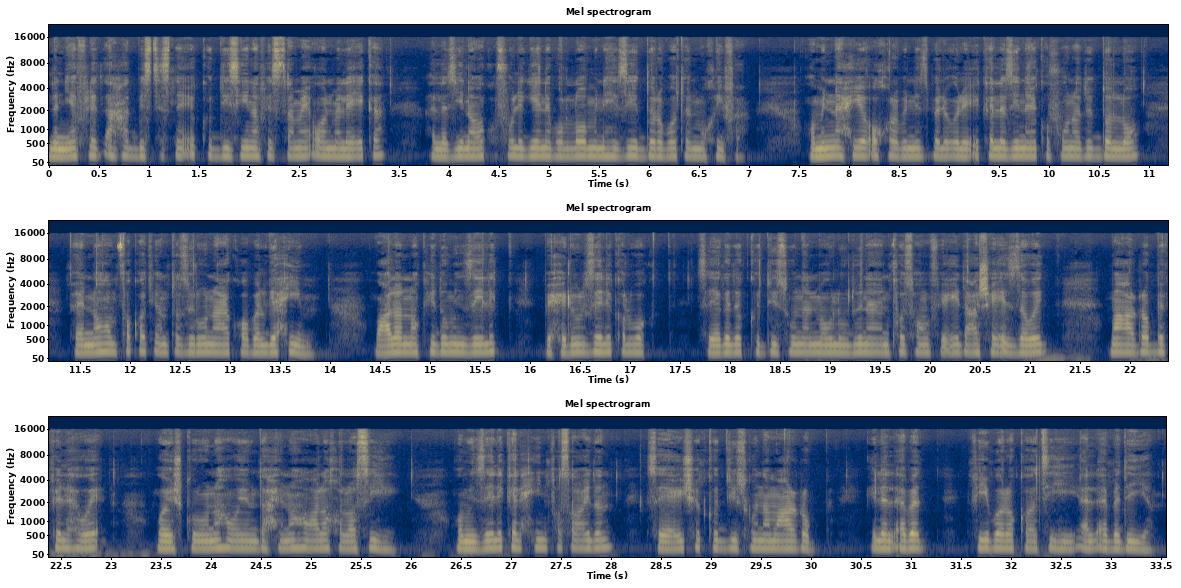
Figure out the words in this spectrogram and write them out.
لن يفلت أحد باستثناء القديسين في السماء والملائكة الذين وقفوا لجانب الله من هذه الضربات المخيفة. ومن ناحية أخرى بالنسبة لأولئك الذين يقفون ضد الله فإنهم فقط ينتظرون عقاب الجحيم. وعلى النقيض من ذلك بحلول ذلك الوقت سيجد القديسون المولودون أنفسهم في عيد عشاء الزواج مع الرب في الهواء ويشكرونه ويمدحونه على خلاصه. ومن ذلك الحين فصاعدا سيعيش القديسون مع الرب إلى الأبد في بركاته الأبدية.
